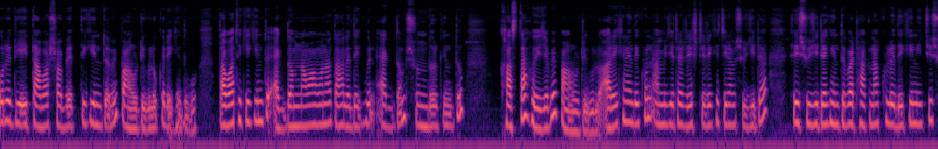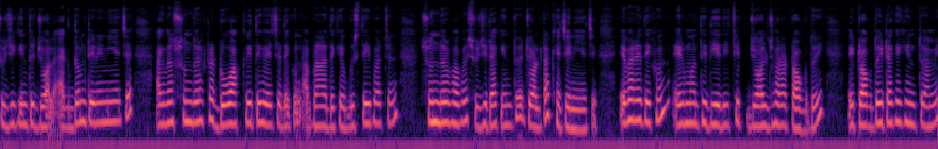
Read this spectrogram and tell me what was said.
করে দিয়ে এই তাওয়ার সবেরটি কিন্তু আমি পাউরুটিগুলোকে রেখে দেবো। তাওয়া থেকে কিন্তু একদম নামাবো না, তাহলে দেখবেন একদম সুন্দর কিন্তু খাস্তা হয়ে যাবে পাউরুটিগুলো। আর এখানে দেখুন, আমি যেটা রেস্টে রেখেছিলাম সুজিটা, সেই সুজিটা কিন্তু এবার ঢাকনা খুলে দেখিয়ে নিচ্ছি। সুজি কিন্তু জল একদম টেনে নিয়েছে, একদম সুন্দর একটা ডো আকৃতি হয়েছে। দেখুন, আপনারা দেখে বুঝতেই পারছেন সুন্দরভাবে সুজিটা কিন্তু জলটা খেঁচে নিয়েছে। এবারে দেখুন, এর মধ্যে দিয়ে দিচ্ছি জল ঝরা টক দই। এই টক দইটাকে কিন্তু আমি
